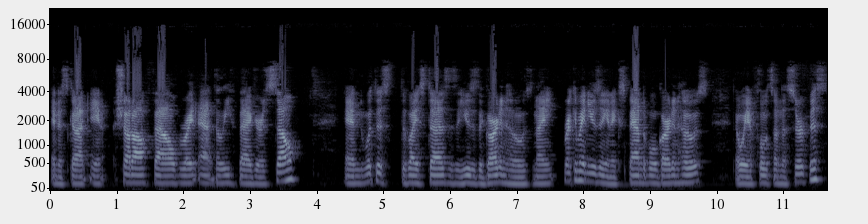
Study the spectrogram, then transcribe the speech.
and it's got a shut-off valve right at the leaf bagger itself. And what this device does is it uses a garden hose, and I recommend using an expandable garden hose. That way it floats on the surface.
